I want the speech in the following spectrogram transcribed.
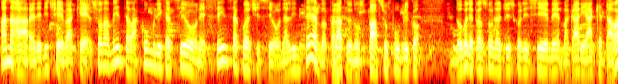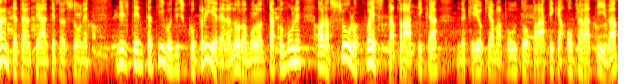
Hannah Arendt diceva che solamente la comunicazione senza coercizione all'interno peraltro di uno spazio pubblico dove le persone agiscono insieme, magari anche davanti a tante altre persone, nel tentativo di scoprire la loro volontà comune, ora solo questa pratica, che io chiamo appunto pratica operativa,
